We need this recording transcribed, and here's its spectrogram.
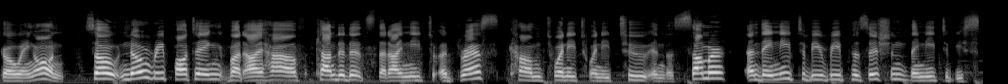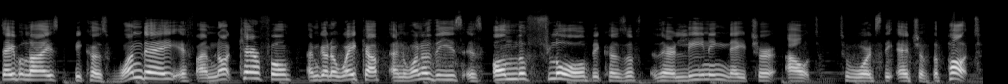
going on. So no repotting, but I have candidates that I need to address come 2022 in the summer, and they need to be repositioned, they need to be stabilized, because one day, if I'm not careful, I'm gonna wake up and one of these is on the floor because of their leaning nature out towards the edge of the pot.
